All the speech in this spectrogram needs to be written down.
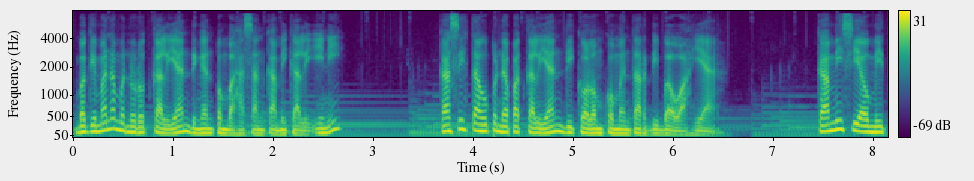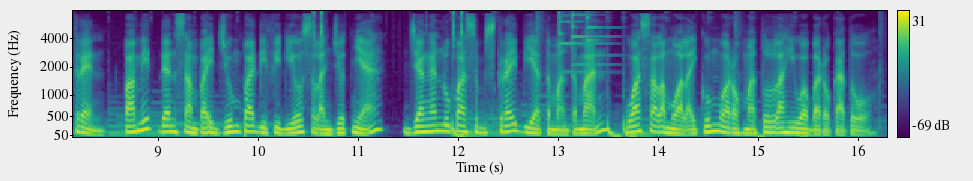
Bagaimana menurut kalian dengan pembahasan kami kali ini? Kasih tahu pendapat kalian di kolom komentar di bawah ya. Kami Xiaomi Trend, pamit dan sampai jumpa di video selanjutnya. Jangan lupa subscribe ya teman-teman. Wassalamualaikum warahmatullahi wabarakatuh.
